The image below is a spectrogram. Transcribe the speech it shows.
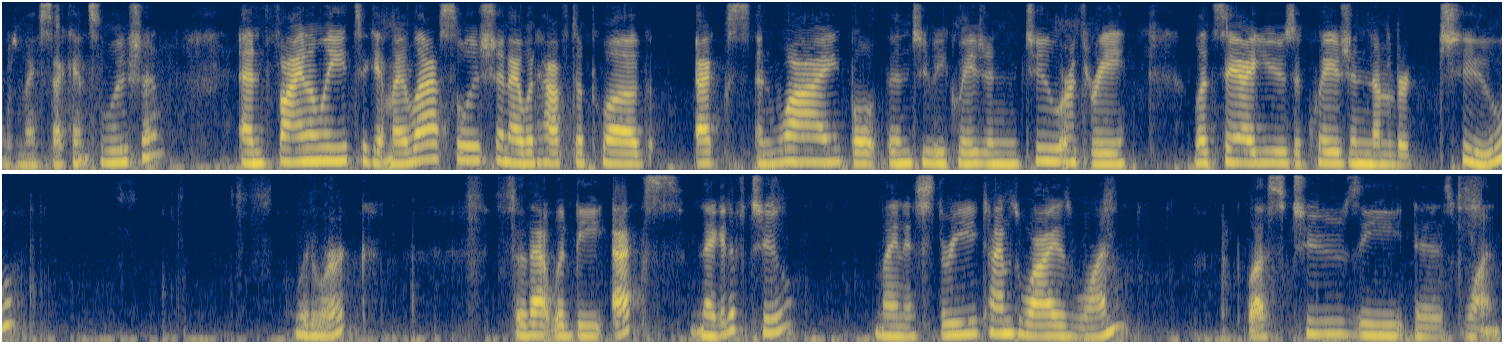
There's my second solution. And finally, to get my last solution, I would have to plug x and y both into equation 2 or 3. Let's say I use equation number 2 would work. So that would be x, negative 2, minus 3 times y is 1, plus 2z is 1.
